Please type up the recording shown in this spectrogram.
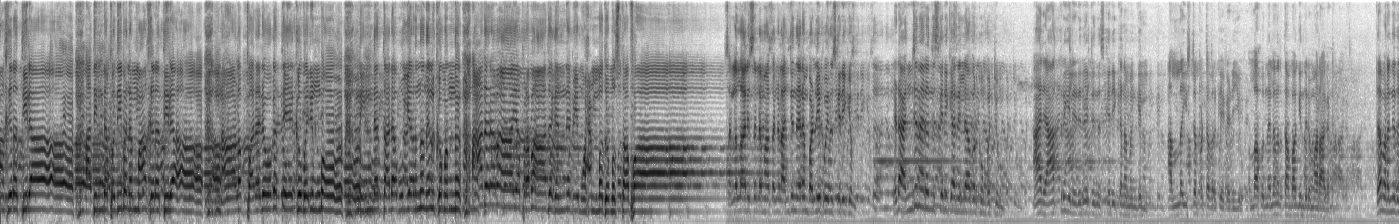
ആഹിറത്തില. അതിന്റെ പ്രതിഫലം ആഹ്റത്തിലാ. നാളെ പരലോകത്തേക്ക് വരുമ്പോ നിന്റെ തല ഉയർന്നു നിൽക്കുമെന്ന് ആദരവായ പ്രവാചകൻ നബി മുഹമ്മദ് മുസ്തഫ. വസല്ലം തങ്ങൾ അഞ്ചു നേരം പള്ളിയിൽ പോയി നിസ്കരിക്കും. എടാ അഞ്ചു നേരം നിസ്കരിക്കാൻ എല്ലാവർക്കും പറ്റും. ആ രാത്രിയിൽ എഴുന്നേറ്റ് നിസ്കരിക്കണമെങ്കിൽ അല്ല ഇഷ്ടപ്പെട്ടവർക്കേ കഴിയൂ. അള്ളാഹു നിലനിർത്താൻ ഭാഗ്യം തരുമാറാകട്ടെ. ഇതാ പറഞ്ഞത്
